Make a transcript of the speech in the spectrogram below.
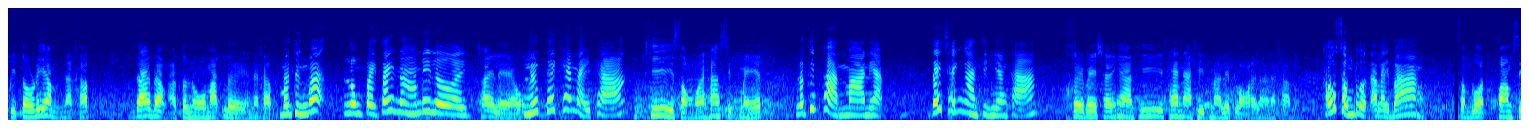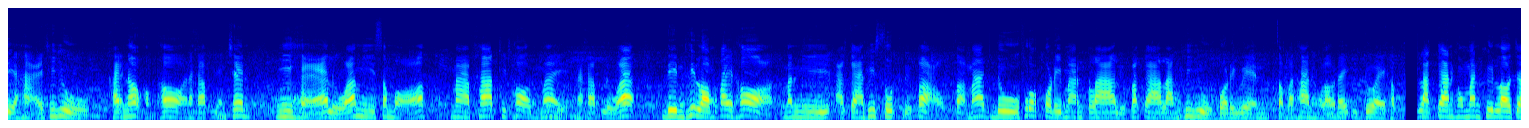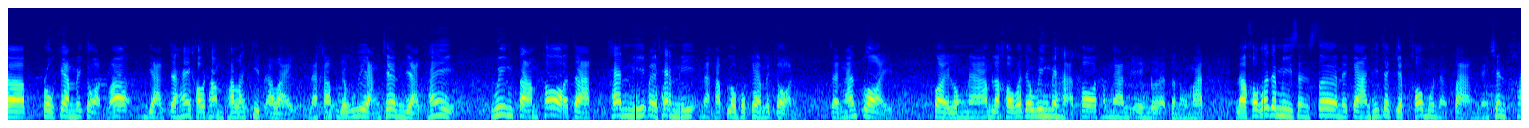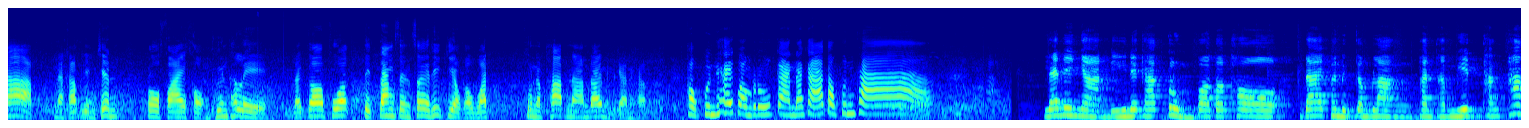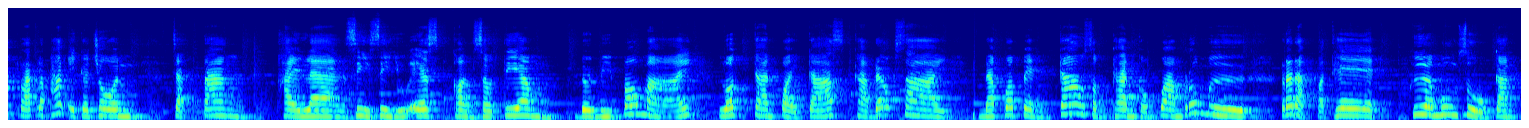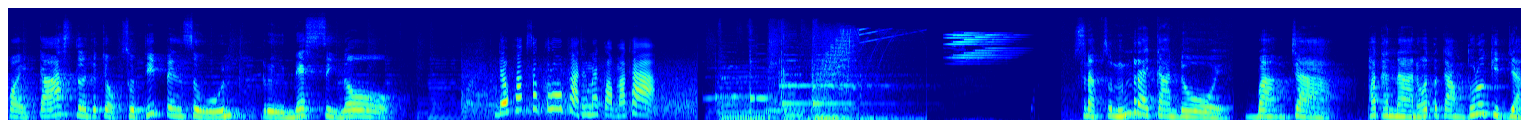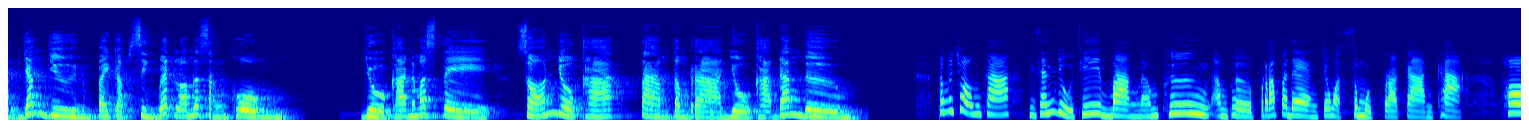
ปิโตรเลียมนะครับ ได้แบบอัตโนมัติเลยนะครับ หมายถึงว่าลงไปใต้น้ำได้เลย ใช่แล้วลึกได้แค่ไหนคะ ที่ 250 เมตร แล้วที่ผ่านมาเนี่ยได้ใช้งานจริงยังคะ เคยไปใช้งานที่แท่นอาทิตย์มาเรียบร้อยแล้วนะครับ เขาสำรวจอะไรบ้าง สำรวจความเสียหายที่อยู่ภายนอกของท่อนะครับ อย่างเช่น มีแหหรือว่ามีสมอมาพาดที่ท่อหรือไม่นะครับ หรือว่าดินที่รองใต้ท่อมันมีอาการที่ซุดหรือเปล่า สามารถดูพวกปริมาณปลาหรือปะการังที่อยู่บริเวณสัมปทานของเราได้อีกด้วยครับ หลักการของมันคือเราจะโปรแกรมไปก่อนว่า อยากจะให้เขาทำภารกิจอะไรนะครับ ยกตัวอย่างเช่น อยากให้วิ่งตามท่อจากแท่นนี้ไปแท่นนี้นะครับ เราโปรแกรมไปก่อน จากนั้นปล่อย ปล่อยลงน้ำแล้วเขาก็จะวิ่งไปหาท่อทำงานเองโดยอัตโนมัติ แล้วเขาก็จะมีเซ็นเซอร์ในการที่จะเก็บข้อมูลต่างๆ อย่างเช่นภาพนะครับอย่างเช่นโปรไฟล์ของพื้นทะเล แล้วก็พวกติดตั้งเซ็นเซอร์ที่เกี่ยวกับวัดคุณภาพน้ำได้เหมือนกันครับขอบคุณที่ให้ความรู้กันนะคะ ขอบคุณค่ะ และในงานนี้นะคะ กลุ่มปตท ได้ผนึกกำลังพันธมิตร ทั้งภาครัฐและภาคเอกชน จัดตั้ง Thailand CCUS Consortium โดยมีเป้าหมายลดการปล่อยก๊าซคาร์บอนไดออกไซด์นับว่าเป็นก้าวสำคัญของความร่วมมือระดับประเทศ เพื่อมุ่งสู่การปล่อยก๊าซเรือนกระจกสุดที่เป็นศูนย์หรือ Net Zero เดี๋ยวพักสักครู่ค่ะถึงนั้นกลับมาค่ะ สนับสนุนรายการโดย บางจาก พัฒนานวัตกรรมธุรกิจอย่างยั่งยืนไปกับสิ่งแวดล้อมและสังคม โยคะนมัสเต สอนโยคะตามตำราโยคะดั้งเดิมท่านผู้ชมคะ ดิฉันอยู่ที่บางน้ำพึ่งอำเภอพระประแดงจังหวัดสมุทรปราการค่ะ พอ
